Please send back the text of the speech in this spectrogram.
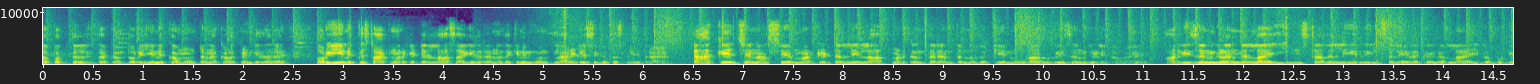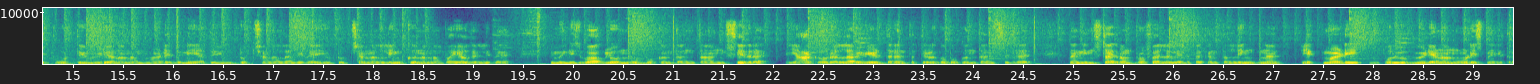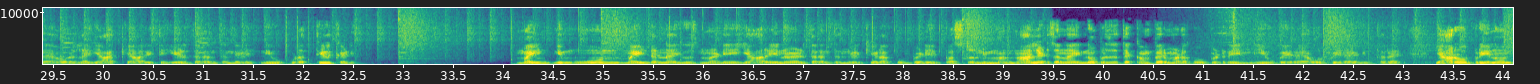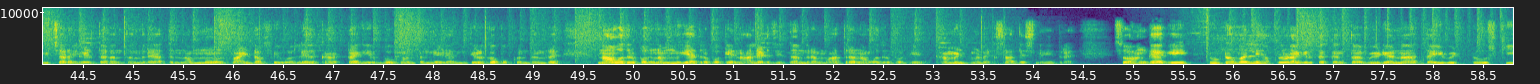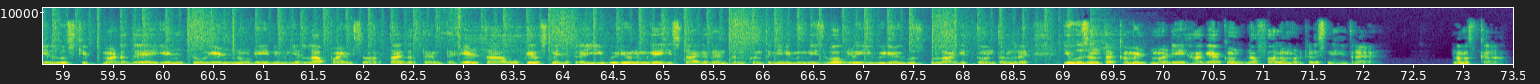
ಅಕ್ಕಪಕ್ಕದಲ್ಲಿ ಇರ್ತಕ್ಕಂಥವ್ರು ಏನಕ್ಕೆ ಅಮೌಂಟ್ ಅನ್ನ ಕಳ್ಕೊಂಡಿದ್ದಾರೆ, ಅವ್ರು ಏನಕ್ಕೆ ಸ್ಟಾಕ್ ಮಾರ್ಕೆಟ್ ಅಲ್ಲಿ ಲಾಸ್ ಆಗಿದ್ದಾರೆ ಅನ್ನೋದಕ್ಕೆ ನಿಮ್ಗೆ ಒಂದು ಕ್ಲಾರಿಟಿ ಸಿಗುತ್ತೆ ಸ್ನೇಹಿತರೆ. ಯಾಕೆ ಜನ ಶೇರ್ ಮಾರ್ಕೆಟ್ ಅಲ್ಲಿ ಲಾಸ್ ಮಾಡ್ಕೊಂತಾರೆ ಅಂತ ಅನ್ನೋದಕ್ಕೆ ನೂರಾರು ರೀಸನ್ ಗಳಿದಾವೆ. ಆ ರೀಸನ್ ಗಳನ್ನೆಲ್ಲ ಈ ಇನ್ಸ್ಟಾದಲ್ಲಿ ರೀಲ್ಸ್ ಅಲ್ಲಿ ಹೇಳಕ್ಕಾಗಲ್ಲ. ಇದ್ರ ಬಗ್ಗೆ ಪೂರ್ತಿ ವಿಡಿಯೋನ ನಾನು ಮಾಡಿದ್ದೀನಿ ಅದು ಯೂಟ್ಯೂಬ್ ಚಾನಲ್ ಅಲ್ಲಿ ಇದೆ. ಯೂಟ್ಯೂಬ್ ಚಾನಲ್ ಲಿಂಕ್ ನನ್ನ ಬಯೋದಲ್ಲಿದೆ ನಿಮಗೆ ನಿಜವಾಗ್ಲೂ ನೋಡ್ಬೇಕು ಅಂತ ಅಂತ ಅನ್ಸಿದ್ರೆ, ಯಾಕೆ ಅವರೆಲ್ಲರೂ ಹೇಳ್ತಾರೆ ಅಂತ ತಿಳ್ಕೊಬೇಕು ಅಂತ ಅನ್ಸಿದ್ರೆ, ನನ್ನ ಇನ್ಸ್ಟಾಗ್ರಾಮ್ ಪ್ರೊಫೈಲ್ ಅಲ್ಲಿ ಇರ್ತಕ್ಕಂಥ ಲಿಂಕ್ನ ಕ್ಲಿಕ್ ಮಾಡಿ ಫುಲ್ ವಿಡಿಯೋನ ನೋಡಿ ಸ್ನೇಹಿತರೆ, ಅವರೆಲ್ಲ ಯಾಕೆ ಆ ರೀತಿ ಹೇಳ್ತಾರೆ ಅಂತಂದೇಳಿ ನೀವು ಕೂಡ ತಿಳ್ಕೊಳ್ಳಿ ಮೈಂಡ್ ನಿಮ್ಮ ಓನ್ ಮೈಂಡ್ ಅನ್ನ ಯೂಸ್ ಮಾಡಿ ಯಾರು ಏನೋ ಹೇಳ್ತಾರೆ ಅಂತಂದೇಳಿ ಕೇಳಕ್ ಹೋಗ್ಬೇಡಿ. ಫಸ್ಟ್ ನಿಮ್ಮ ನಾಲೆಡ್ಜನ್ನು ಅನ್ನ ಇನ್ನೊಬ್ರ ಜೊತೆ ಕಂಪೇರ್ ಮಾಡೋಕೆ ಹೋಗ್ಬೇಡ್ರಿ. ನೀವು ಬೇರೆ, ಅವ್ರು ಬೇರೆ ಆಗಿರ್ತಾರೆ. ಯಾರೋ ಒಬ್ರು ಏನೋ ಒಂದು ವಿಚಾರ ಹೇಳ್ತಾರೆ ಅಂತಂದ್ರೆ ಅದು ನಮ್ಮ ಒಂದು ಪಾಯಿಂಟ್ ಆಫ್ ವ್ಯೂ ಅಲ್ಲಿ ಅದು ಕರೆಕ್ಟಾಗಿ ಇರಬೇಕು ಅಂತಂದೇಳಿ ಅದನ್ನ ತಿಳ್ಕೊಬೇಕು ಅಂತಂದ್ರೆ ನಾವು ಅದ್ರ ಬಗ್ಗೆ, ನಮಗೆ ಅದ್ರ ಬಗ್ಗೆ ನಾಲೆಡ್ಜ್ ಇದ್ದಂದ್ರೆ ಮಾತ್ರ ನಾವು ಅದ್ರ ಬಗ್ಗೆ ಕಮೆಂಟ್ ಮಾಡಕ್ ಸಾಧ್ಯ ಸ್ನೇಹಿತರೆ. ಸೊ ಹಂಗಾಗಿ ಯೂಟ್ಯೂಬ್ ಅಲ್ಲಿ ಅಪ್ಲೋಡ್ ಆಗಿರ್ತಕ್ಕಂಥ ವಿಡಿಯೋನ ದಯವಿಟ್ಟು ಎಲ್ಲೂ ಸ್ಕಿಪ್ ಮಾಡದೆ ಎಂಟು ಎಂಡ್ ನೋಡಿ ನಿಮ್ಗೆ ಎಲ್ಲಾ ಪಾಯಿಂಟ್ಸ್ ಅರ್ಥ ಆಗುತ್ತೆ ಅಂತ ಹೇಳ್ತಾ ಓಕೆ ಸ್ನೇಹಿತರೆ, ಈ ವಿಡಿಯೋ ನಿಮಗೆ ಇಷ್ಟ ಆಗಿದೆ ಅಂತ ಅನ್ಕೊಂತೀನಿ. ನಿಮ್ಗೆ ನಿಜವಾಗ್ಲೂ ಈ ವಿಡಿಯೋ ಯೂಸ್ಫುಲ್ ಆಗಿತ್ತು ಅಂತಂದ್ರೆ ಯೂಸ್ ಅಂತ ಕಮೆಂಟ್ ಮಾಡಿ, ಹಾಗೆ ಅಕೌಂಟ್ನ ಫಾಲೋ ಮಾಡ್ಕೊಳ್ಳಿ ಸ್ನೇಹಿತರೆ. ನಮಸ್ಕಾರ.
